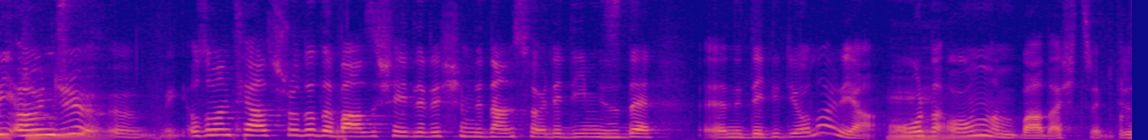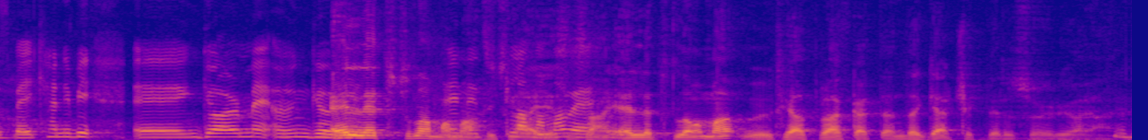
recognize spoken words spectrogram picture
Bir öncü, e, o zaman tiyatroda da bazı şeyleri şimdiden söylediğimizde e, hani deli diyorlar ya, orada onunla mı bağdaştırabiliriz? Belki hani bir e, görme, öngörü. Elle tutulamama Elle tutulamama hikayesi. ve- sanki. Elle tutulamama e, tiyatro hakikaten de gerçekleri söylüyor yani.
